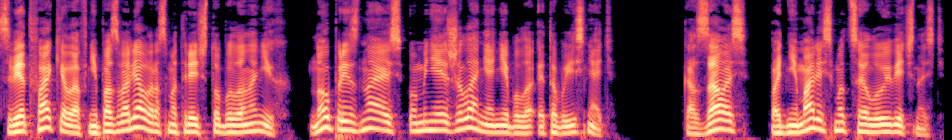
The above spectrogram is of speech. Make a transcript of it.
Свет факелов не позволял рассмотреть, что было на них, но, признаюсь, у меня и желания не было это выяснять. Казалось, поднимались мы целую вечность.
